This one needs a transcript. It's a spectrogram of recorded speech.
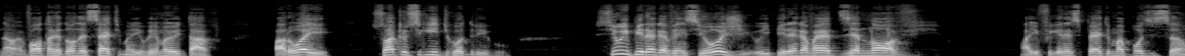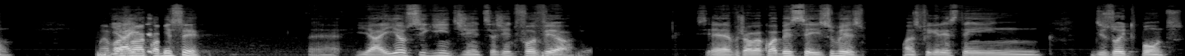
Não, Volta Redonda é sétima e o Remo é oitavo. Parou aí. Só que é o seguinte, Rodrigo. Se o Ipiranga vence hoje, o Ipiranga vai a 19. Aí o Figueirense perde uma posição. Mas vai jogar com a ABC. É, e aí é o seguinte, gente, se a gente for ver, ó. É, joga com a ABC, isso mesmo. Mas o Figueirense tem 18 pontos.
